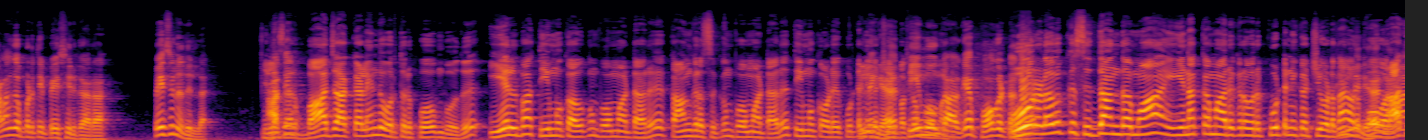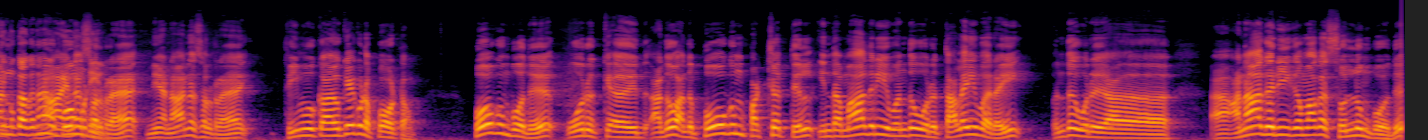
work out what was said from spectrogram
களங்கப்படுத்தி பேசியிருக்காரா? பேசினதில்லை. இல்ல சார் பாஜகல இருந்து ஒருத்தர் போகும்போது இயல்பா திமுகவுக்கும் போக மாட்டாரு காங்கிரஸுக்கும் போக மாட்டாரு திமுகவுடைய கூட்டணி. திமுகவே போகட்டும். ஓரளவுக்கு சித்தாந்தமா இணக்கமா இருக்கிற ஒரு கூட்டணி கட்சியோட தான் அவர் போவார். அதிமுக தான் அவர் போக முடியும். சொல்றேன்? நீ நான் என்ன சொல்றேன்? திமுகவுக்கே கூட போகட்டும். போகும்போது ஒரு அதோ அந்த போகும் பட்சத்தில் இந்த மாதிரி வந்து ஒரு தலைவரை வந்து ஒரு அநாகரீகமாக சொல்லும்போது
